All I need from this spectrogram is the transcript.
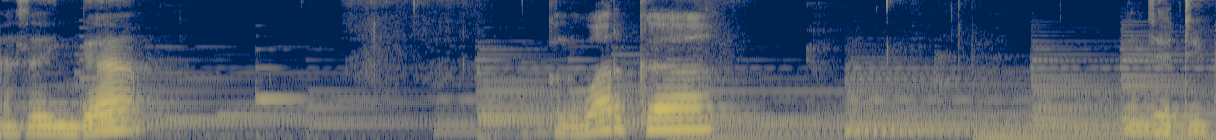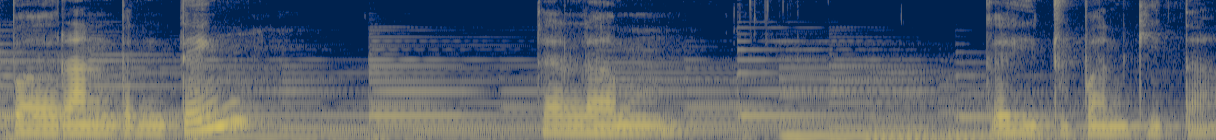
Nah, sehingga keluarga menjadi peran penting dalam kehidupan kita.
